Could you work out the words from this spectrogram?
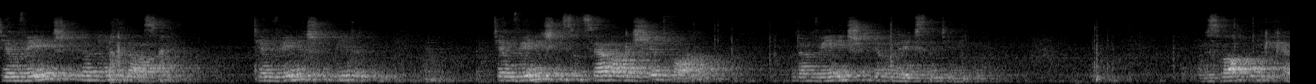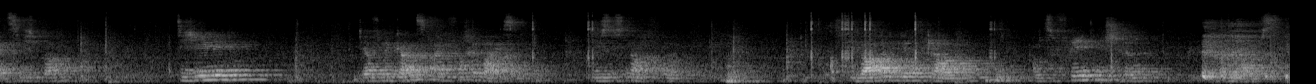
die am wenigsten in der Bibel lasen, die am wenigsten beteten, die am wenigsten sozial engagiert waren und am wenigsten ihrem Nächsten dienten. Und es war auch umgekehrt sichtbar. Diejenigen, die auf eine ganz einfache Weise Jesus nachfolgen, die waren in ihrem Glauben am zufriedensten und am reichsten.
